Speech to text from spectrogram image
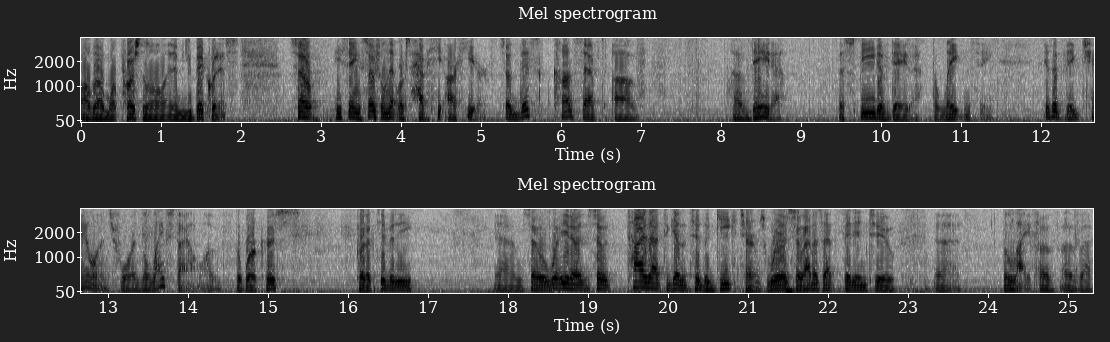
although more personal and ubiquitous. So he's saying social networks have he- are here. So this concept of of data, the speed of data, the latency, is a big challenge for the lifestyle of the workers, productivity. Um, so you know, so tie that together to the geek terms. Where so how does that fit into uh, the life of, of, a,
